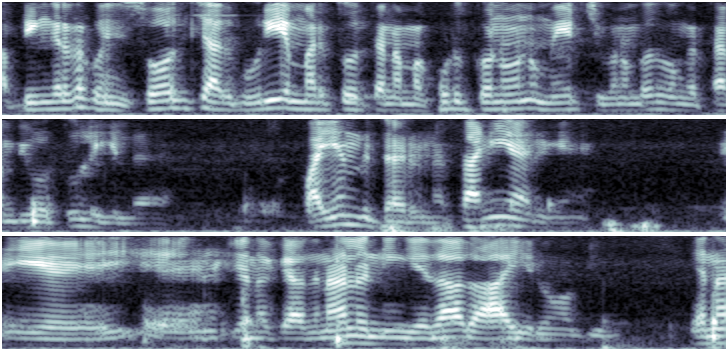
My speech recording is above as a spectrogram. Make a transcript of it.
அப்படிங்கிறத கொஞ்சம் சோதிச்சு அதுக்கு உரிய மருத்துவத்தை நம்ம கொடுக்கணும்னு முயற்சி பண்ணும்போது உங்க தம்பி ஒத்துழைக்கல. பயந்துட்டாரு நான் தனியா இருக்கேன். எனக்கு அதனால நீங்க ஏதாவது ஆயிரும் அப்படின்னு. ஏன்னா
